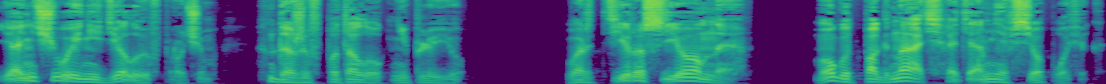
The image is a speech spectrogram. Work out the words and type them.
Я ничего и не делаю, впрочем. Даже в потолок не плюю. Квартира съемная. Могут погнать, хотя мне все пофиг.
